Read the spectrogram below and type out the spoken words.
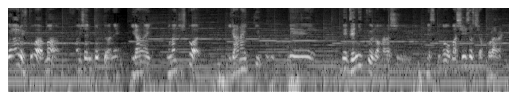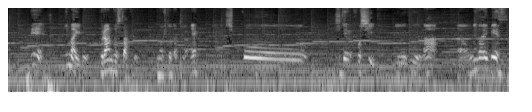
がある人は、まあ、会社にとってはね、いらない。同じ人はいらないっていうことで、で、全日空の話ですけど、まあ、新卒者は取らない。で、今いるグランドスタッフの人たちはね、出向してほしいという風なお願いベース、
